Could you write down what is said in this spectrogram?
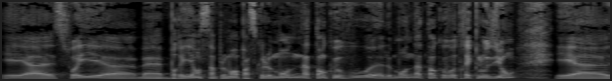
et euh, soyez euh, ben, brillants simplement parce que le monde n'attend que vous, euh, le monde n'attend que votre éclosion. Et euh,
